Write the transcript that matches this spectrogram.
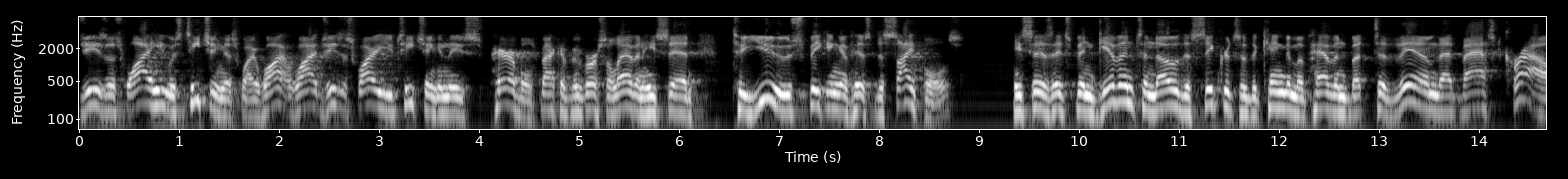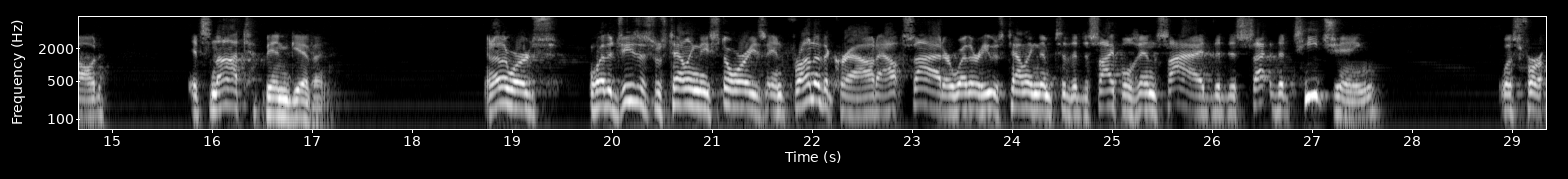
Jesus why he was teaching this way. Why, why, Jesus, why are you teaching in these parables? Back up in verse 11, he said, to you, speaking of his disciples, he says, it's been given to know the secrets of the kingdom of heaven, but to them, that vast crowd, it's not been given. In other words, whether Jesus was telling these stories in front of the crowd outside or whether he was telling them to the disciples inside, the, the teaching was for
